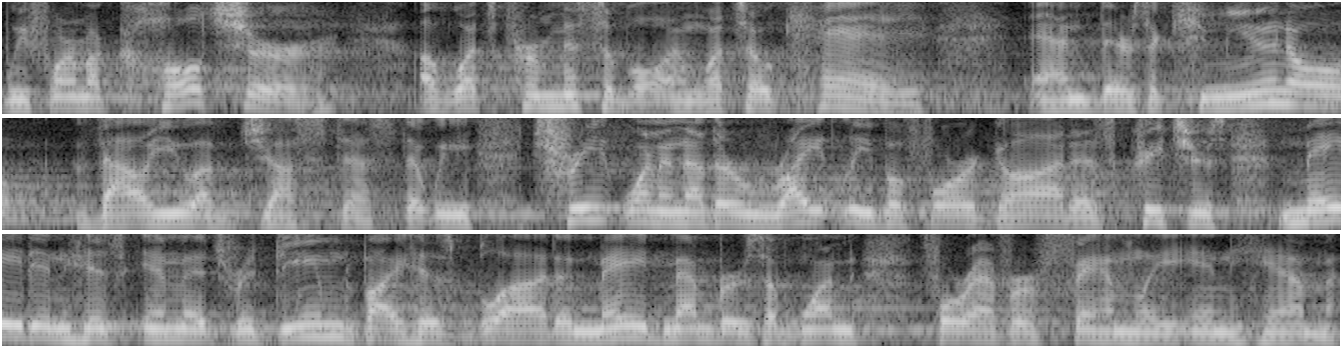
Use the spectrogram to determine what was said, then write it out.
we form a culture of what's permissible and what's okay and there's a communal value of justice that we treat one another rightly before God as creatures made in His image, redeemed by His blood, and made members of one forever family in Him.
